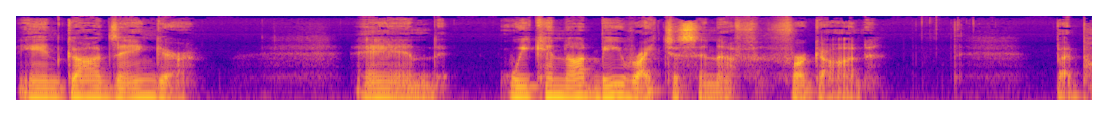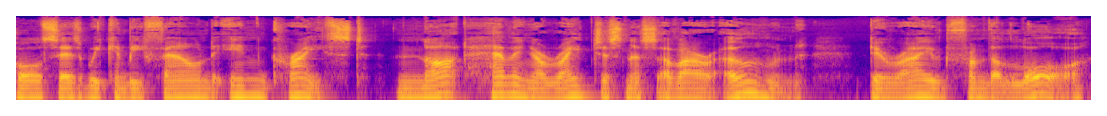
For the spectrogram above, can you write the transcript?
and God's anger. And we cannot be righteous enough for God. But Paul says we can be found in Christ, not having a righteousness of our own derived from the law,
